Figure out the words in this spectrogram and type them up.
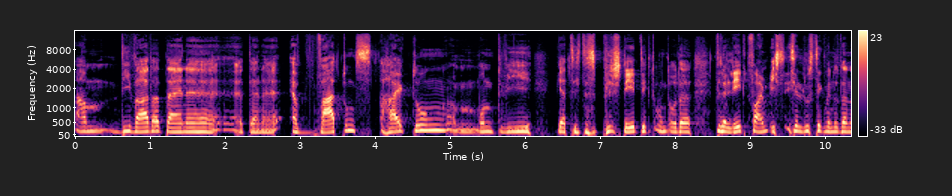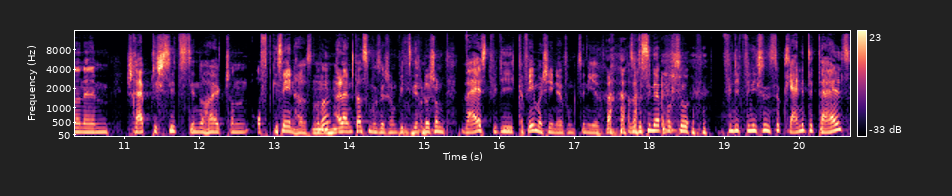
ähm, wie war da deine, äh, deine Erwartungshaltung ähm, und wie, wie hat sich das bestätigt und oder widerlegt? Vor allem ist, ist ja lustig, wenn du dann an einem Schreibtisch sitzt, den du halt schon oft gesehen hast, oder? Mhm. Allein das muss ja schon witzig sein. Oder schon weißt, wie die Kaffeemaschine funktioniert. Also das sind einfach so, finde ich, finde ich, so kleine Details,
